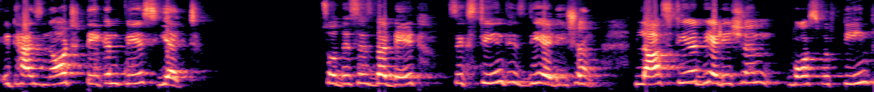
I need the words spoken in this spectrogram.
it has not taken place yet. So this is the date. 16th is the edition. Last year the edition was 15th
